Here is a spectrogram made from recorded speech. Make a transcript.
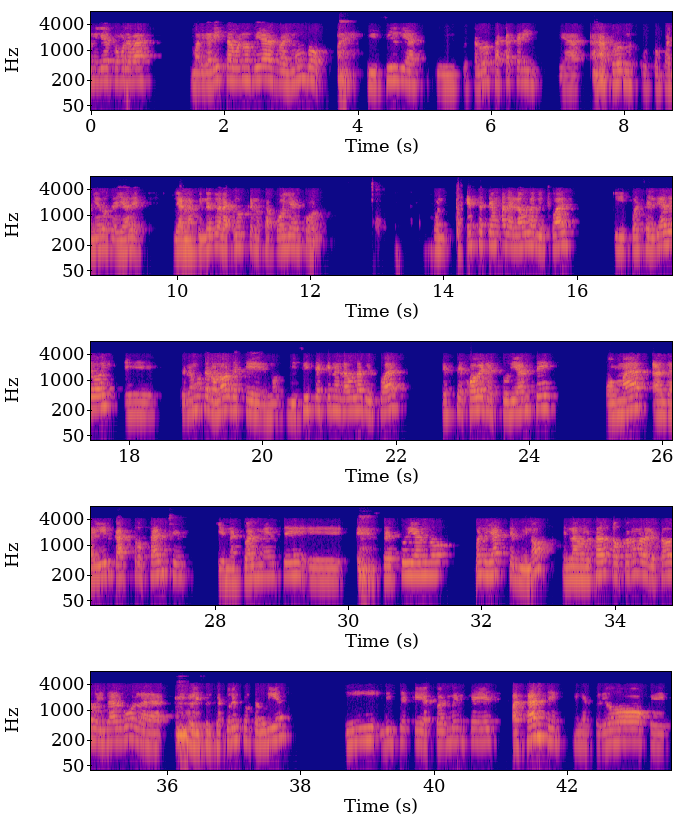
Miguel, ¿cómo le va? Margarita, buenos días, Raimundo y Silvia, y pues saludos a Catherine y a, todos nuestros compañeros de allá de, de Ana Finés de la Cruz que nos apoyan con, con este tema del aula virtual. Y pues el día de hoy eh, tenemos el honor de que nos visite aquí en el aula virtual este joven estudiante Omar Aldair Castro Sánchez, quien actualmente eh, está estudiando, bueno, ya terminó en la Universidad Autónoma del Estado de Hidalgo la, licenciatura en contaduría y dice que actualmente es pasante en el periodo que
